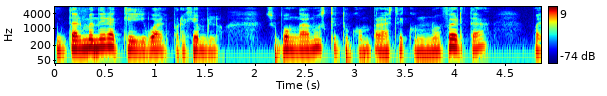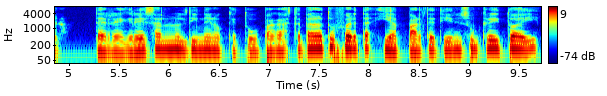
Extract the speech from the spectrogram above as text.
De tal manera que igual, por ejemplo, supongamos que tú compraste con una oferta, bueno, te regresan el dinero que tú pagaste para tu oferta y aparte tienes un crédito ahí,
